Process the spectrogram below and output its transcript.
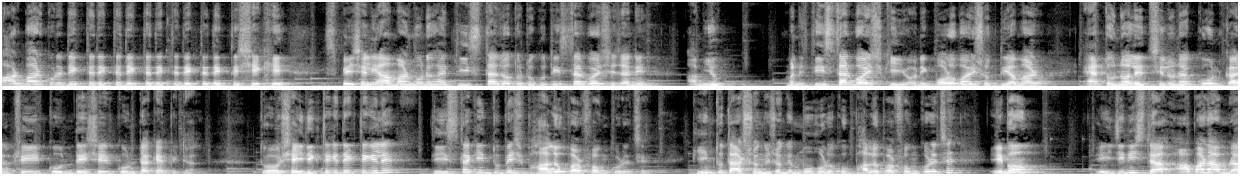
বারবার করে দেখতে দেখতে দেখতে দেখতে দেখতে দেখতে শেখে। স্পেশালি আমার মনে হয় তিস্তা যতটুকু তিস্তার বয়সে জানে, আমিও মানে তিস্তার বয়স কি? অনেক বড় বয়স অবধি আমার এত নলেজ ছিল না কোন কান্ট্রির কোন দেশের কোনটা ক্যাপিটাল তো সেই দিক থেকে দেখতে গেলে তিস্তা কিন্তু বেশ ভালো পারফর্ম করেছে। কিন্তু তার সঙ্গে সঙ্গে মোহরও খুব ভালো পারফর্ম করেছে এবং এই জিনিসটা আবার আমরা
